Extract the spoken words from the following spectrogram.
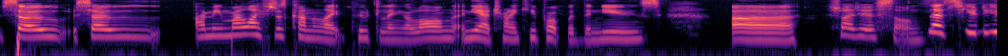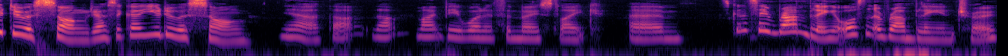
So, so I mean, my life's just kind of like pootling along, and yeah, trying to keep up with the news. Uh, Should I do a song? let's you you do a song, Jessica. You do a song. Yeah, that that might be one of the most like um I was going to say rambling. It wasn't a rambling intro.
